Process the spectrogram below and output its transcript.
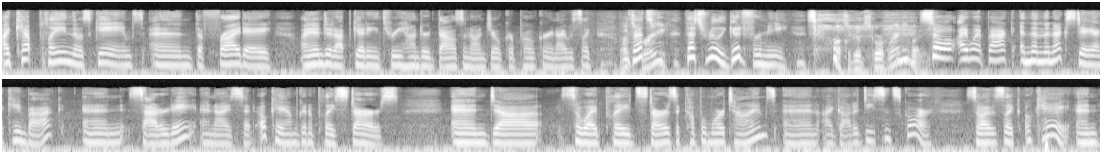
I kept playing those games. And the Friday, I ended up getting 300,000 on Joker Poker. And I was like, oh, that's, that's, great. That's really good for me. So, that's a good score for anybody. So I went back. And then the next day I came back and Saturday and I said, okay, I'm going to play Stars. And uh, so I played Stars a couple more times and I got a decent score. So I was like, okay. And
